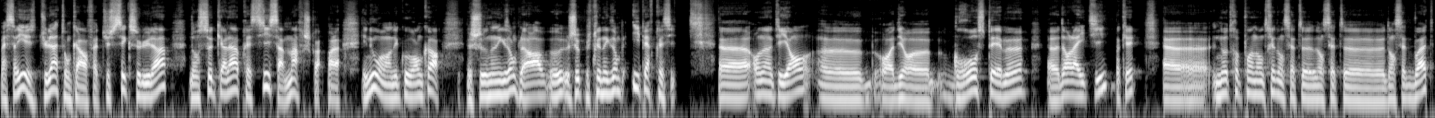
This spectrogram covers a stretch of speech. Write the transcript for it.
Bah ça y est, tu l'as ton cas en fait. Tu sais que celui-là, dans ce cas-là précis, ça marche quoi. Voilà. Et nous, on en découvre encore. Je te donne un exemple. Alors, euh, je, je prends un exemple hyper précis. Euh, on a un client, euh, on va dire euh, grosse PME euh, dans l'IT. Ok? Euh, notre point d'entrée dans cette dans cette dans cette boîte,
